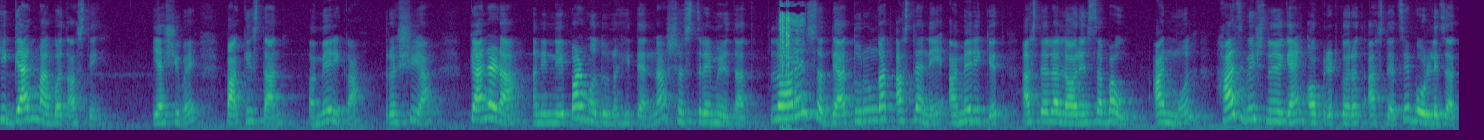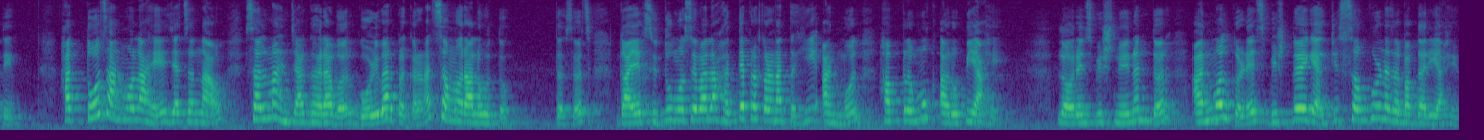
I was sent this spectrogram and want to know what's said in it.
ही गँग मागवत असते. याशिवाय पाकिस्तान अमेरिका रशिया कॅनडा आणि नेपाळमधूनही त्यांना शस्त्रे मिळतात. लॉरेन्स सध्या तुरुंगात असल्याने अमेरिकेत असलेला लॉरेन्सचा भाऊ अनमोल हाच विष्णू गँग ऑपरेट करत असल्याचे बोलले जाते. हा तोच अनमोल आहे ज्याचं नाव सलमानच्या घरावर गोळीबार प्रकरणात समोर आलं होतं. तसंच गायक सिद्धू मोसेवाला हत्या प्रकरणातही अनमोल हा प्रमुख आरोपी आहे. लॉरेन्स बिश्नोईनंतर अनमोलकडेच बिश्नोई गँगची संपूर्ण जबाबदारी आहे.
